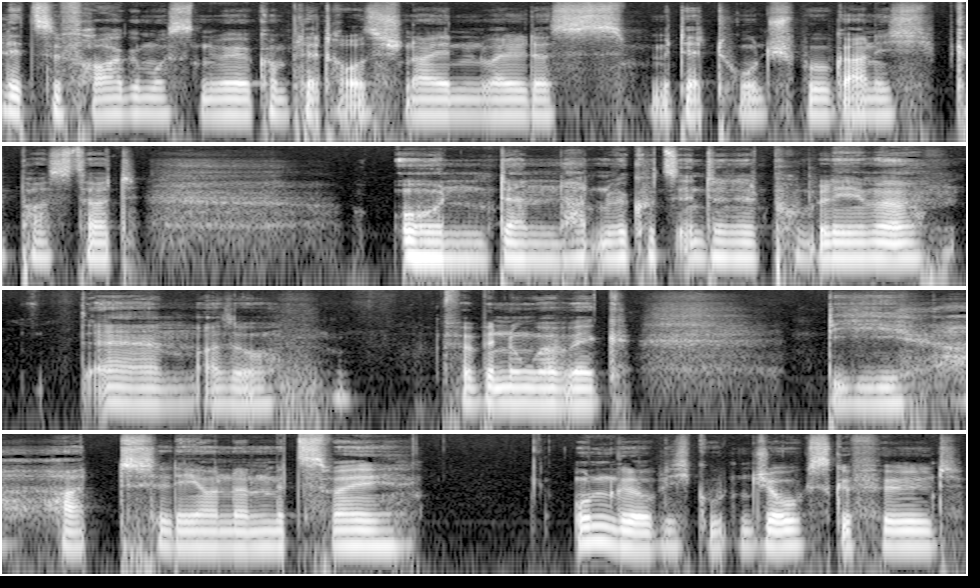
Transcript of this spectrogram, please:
letzte Frage mussten wir komplett rausschneiden, weil das mit der Tonspur gar nicht gepasst hat. Und dann hatten wir kurz Internetprobleme. Ähm, also Verbindung war weg. Die hat Leon dann mit zwei unglaublich guten Jokes gefüllt.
